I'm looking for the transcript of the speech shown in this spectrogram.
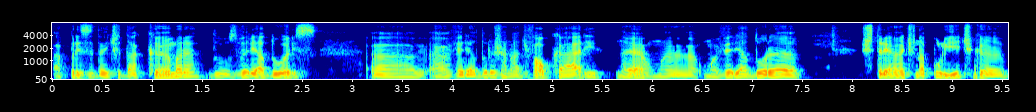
a presidente da Câmara dos Vereadores, a, a vereadora Janade Valcari, né, uma, uma vereadora estreante na política,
